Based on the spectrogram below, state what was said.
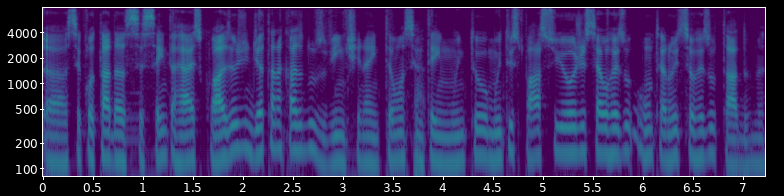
a, a, ser cotada a 60 reais quase, hoje em dia está na casa dos 20, né? Então, assim, é. tem muito, muito espaço e hoje saiu ontem à noite seu resultado, né?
